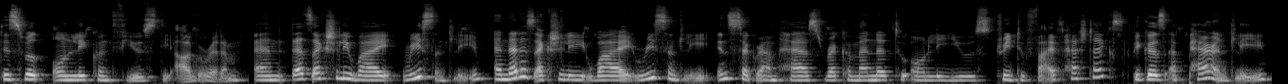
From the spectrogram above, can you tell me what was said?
this will only confuse the algorithm. And that's actually why recently, and that is actually why recently Instagram has recommended to only use three to five hashtags because apparently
